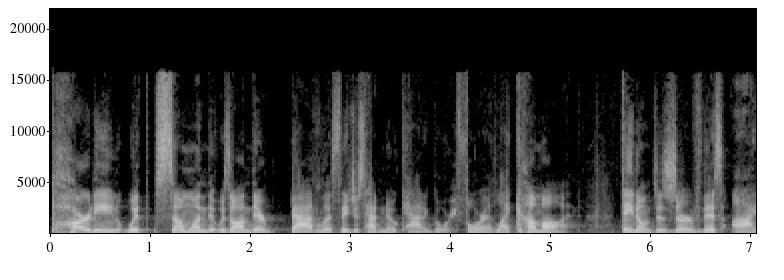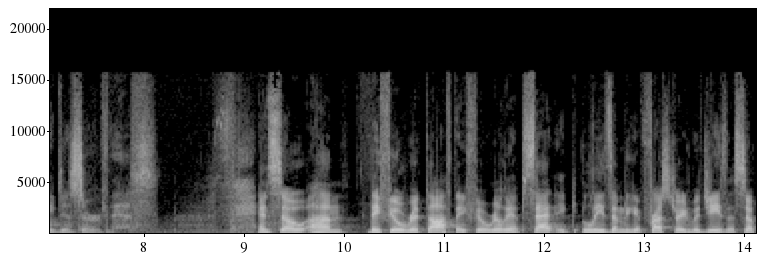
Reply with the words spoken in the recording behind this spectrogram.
partying with someone that was on their bad list, they just have no category for it. Like, come on, they don't deserve this. I deserve this. And so, um, they feel ripped off. They feel really upset. It leads them to get frustrated with Jesus. So,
